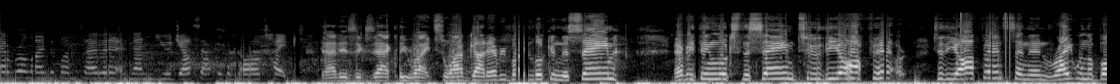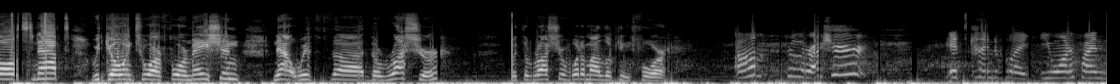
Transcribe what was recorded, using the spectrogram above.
everyone lines up on seven, and then you adjust after the ball's hiked. That is exactly right. So I've got everybody looking the same. Everything looks the same to the offense, to the offense, and then right when the ball is snapped, we go into our formation. Now with uh, the rusher, with the rusher, what am I looking for? Um, for the rusher, it's kind of like you want to find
